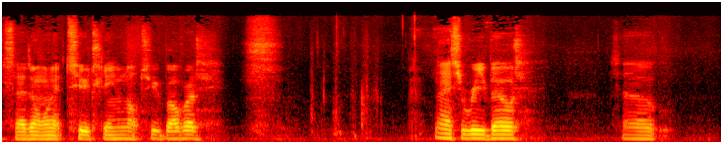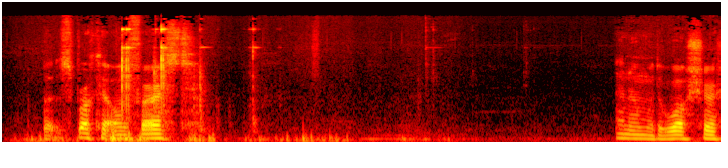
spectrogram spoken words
So I don't want it too clean, not too bothered. Now Nice rebuild. So put the sprocket on first. And on with the washer.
